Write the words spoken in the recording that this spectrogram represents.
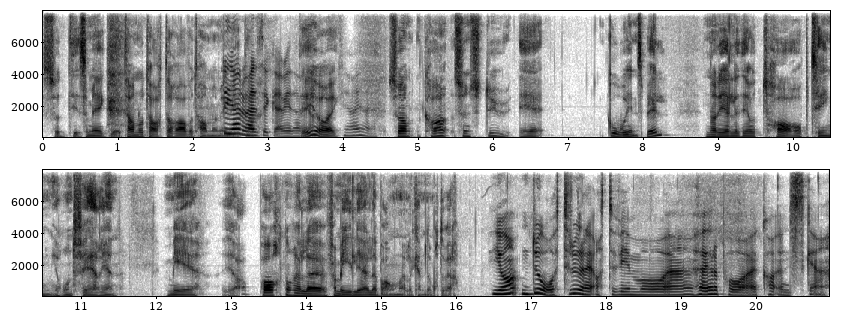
Så de, som jeg tar notater av og tar med meg Det gjør du helt sikkert, Vidar. Det ja. gjør jeg. Ja, ja, ja. Så hva syns du er gode innspill når det gjelder det å ta opp ting rundt ferien med ja, partner eller familie eller barn eller hvem det måtte være? ja, da tror jeg at vi må eh, høre på eh, hva ønsker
